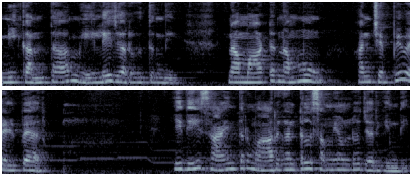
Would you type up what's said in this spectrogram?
నీకంతా మేలే జరుగుతుంది. నా మాట నమ్ము అని చెప్పి వెళ్ళిపోయారు. ఇది సాయంత్రం ఆరు గంటల సమయంలో జరిగింది.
